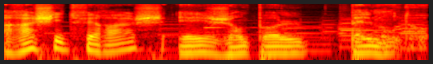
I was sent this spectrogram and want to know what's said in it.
Rachid Ferrache et Jean-Paul Belmondo.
